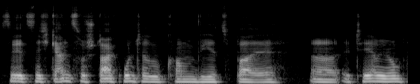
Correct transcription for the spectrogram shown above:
Ist jetzt nicht ganz so stark runtergekommen wie jetzt bei äh, Ethereum.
